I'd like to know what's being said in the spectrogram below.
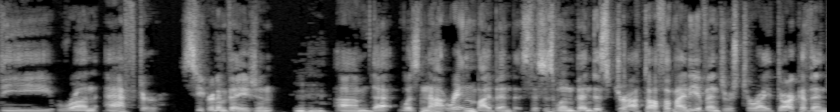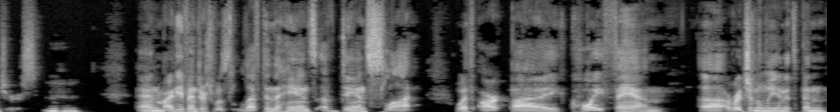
the run after Secret Invasion. Mhm. Um, that was not written by Bendis. This is when Bendis dropped off of Mighty Avengers to write Dark Avengers. hmm And Mighty Avengers was left in the hands of Dan Slott with art by Khoi Pham uh, originally, and it's been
